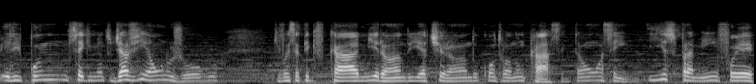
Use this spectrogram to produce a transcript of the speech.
ele põe um segmento de avião no jogo que você tem que ficar mirando e atirando, controlando um caça. Então, assim, isso para mim foi.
